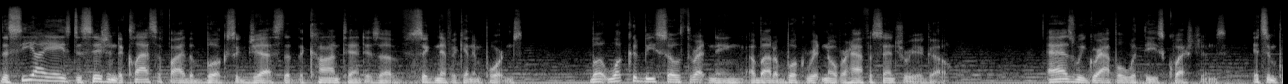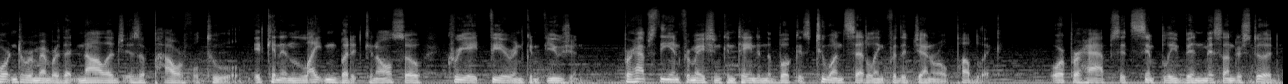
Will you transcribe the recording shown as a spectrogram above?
The CIA's decision to classify the book suggests that the content is of significant importance. But what could be so threatening about a book written over half a century ago? As we grapple with these questions, it's important to remember that knowledge is a powerful tool. It can enlighten, but it can also create fear and confusion. Perhaps the information contained in the book is too unsettling for the general public. Or perhaps it's simply been misunderstood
